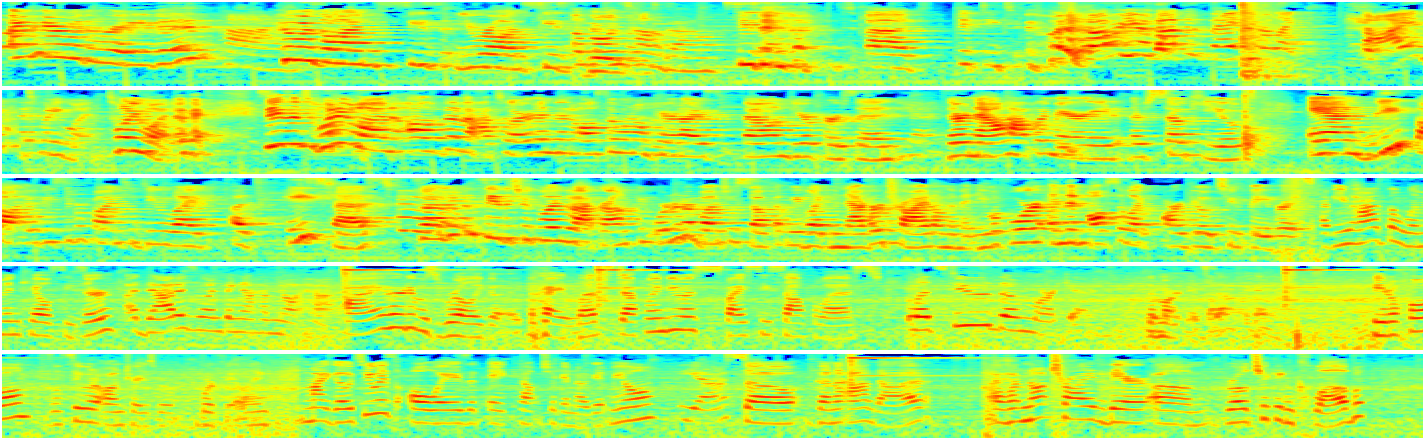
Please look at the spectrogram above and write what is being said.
I'm here with Raven. Hi. Who was on season, you were on season. A long time ago. Season, Uh, 52. what were you about to say? You were like five? 21. 21, okay. Season 21 of The Bachelor and then also went on Paradise, found your person. Yes. They're now happily married. They're so cute. And we thought it would be super fun to do like a taste test. So as you can see the Chick-fil-A in the background, we ordered a bunch of stuff that we've like never tried on the menu before and then also like our go-to favorites. Have you had the lemon kale Caesar? Uh, that is one thing I have not had. I heard it was really good. Okay, let's definitely do a spicy Southwest. Let's do the market. The market stuff. Okay. Beautiful. Let's see what entrees we're, we're feeling. My go-to is always an eight count chicken nugget meal. Yeah. So gonna add that. I have not tried their um, grilled chicken club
